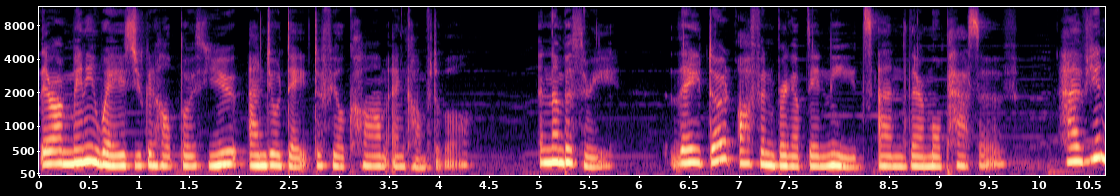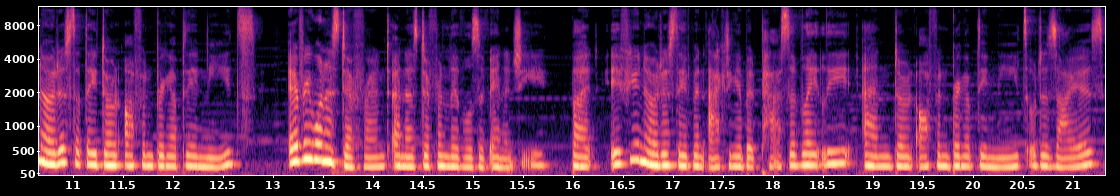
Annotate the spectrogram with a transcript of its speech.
There are many ways you can help both you and your date to feel calm and comfortable. And number three, they don't often bring up their needs and they're more passive. Have you noticed that they don't often bring up their needs? Everyone is different and has different levels of energy. But if you notice they've been acting a bit passive lately and don't often bring up their needs or desires,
